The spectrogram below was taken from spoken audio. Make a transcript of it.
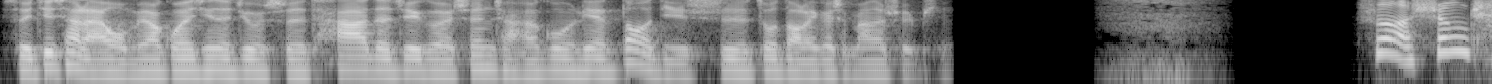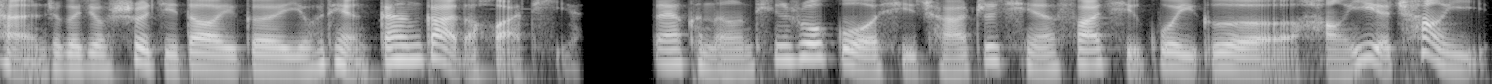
所以接下来我们要关心的就是它的这个生产和供应链到底是做到了一个什么样的水平。说到生产，这个就涉及到一个有点尴尬的话题。大家可能听说过，喜茶之前发起过一个行业倡议，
